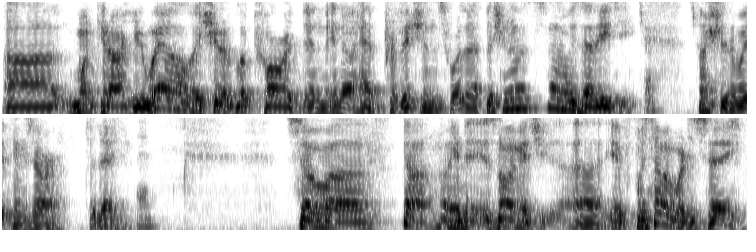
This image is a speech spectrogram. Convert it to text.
Uh, one could argue, well, they should have looked forward and you know had provisions for that, but you know it's not always that easy, sure. especially the way things are today. Okay. So uh, yeah, I mean, as long as you, uh, if someone were to say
